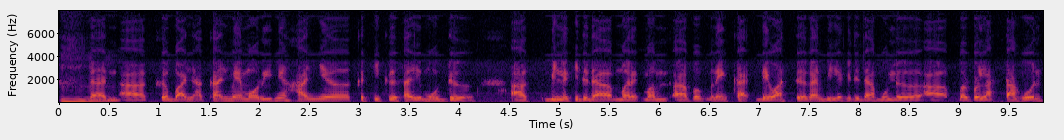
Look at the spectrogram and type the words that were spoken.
hmm. dan uh, kebanyakan memorinya hanya ketika saya muda uh, bila kita dah mer- mem- apa meningkat dewasa kan bila kita dah mula uh, berbelas tahun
